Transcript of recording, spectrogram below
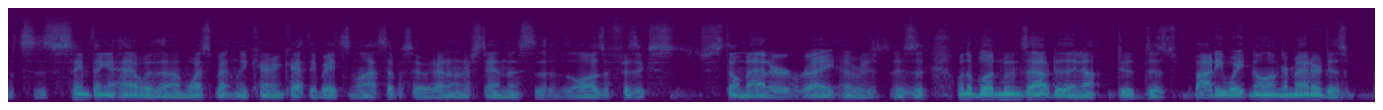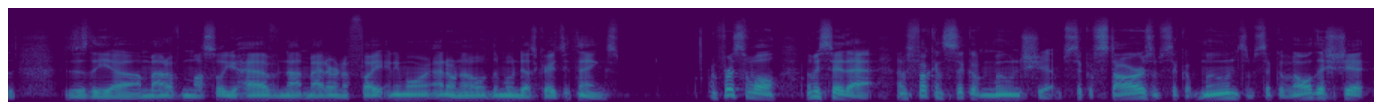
It's the same thing I had with um, Wes Bentley carrying Kathy Bates in the last episode. I don't understand this. The, the laws of physics still matter, right? Just, it, when the blood moon's out, do they not? Do, does body weight no longer matter? Does does the uh, amount of muscle you have not matter in a fight anymore? I don't know. The moon does crazy things. First of all, let me say that I'm fucking sick of moon shit. I'm sick of stars. I'm sick of moons. I'm sick of all this shit,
